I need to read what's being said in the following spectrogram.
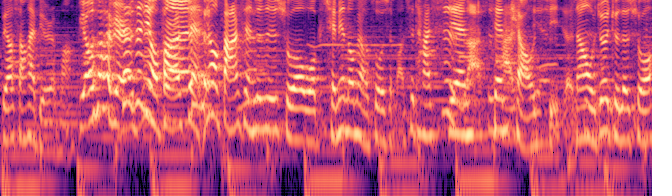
不要伤害别人吗？不要伤害别人。但是你有发现，你有发现，就是说我前面都没有做什么，是他先先挑起的，然后我就会觉得说，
